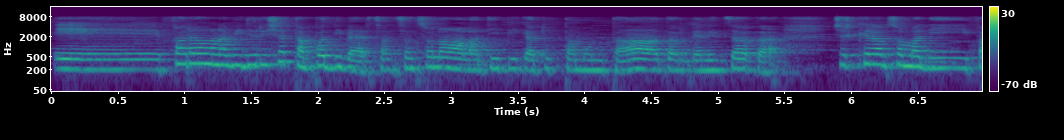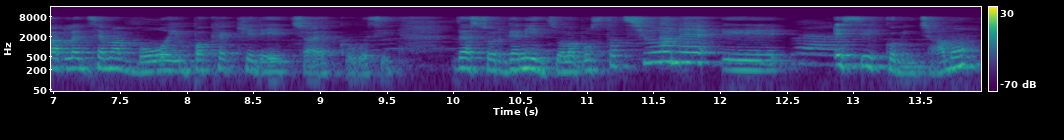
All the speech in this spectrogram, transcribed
e farò una videoricetta un po' diversa, nel senso no, la tipica tutta montata, organizzata, cercherò insomma di farla insieme a voi, un po' chiacchiereccia, ecco così. Adesso organizzo la postazione e, e sì, cominciamo.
